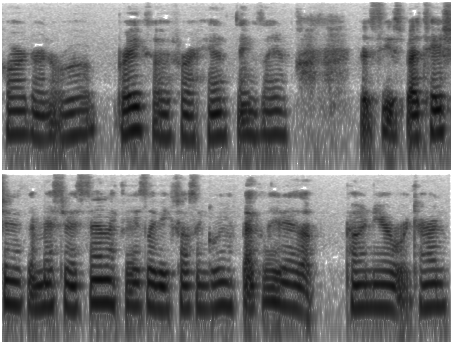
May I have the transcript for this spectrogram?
card during the rule break, so for him things later. But see expectations, the Mr. Santa could easily be chosen green speculated as a pioneer return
